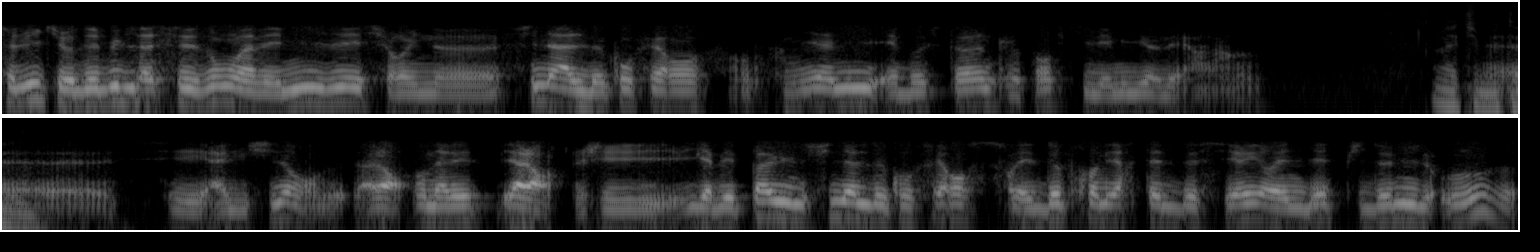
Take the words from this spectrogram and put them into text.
celui qui au début de la saison avait misé sur une finale de conférence entre Miami et Boston, je pense qu'il est millionnaire là. Ouais, tu m'étonnes. c'est hallucinant. Alors on avait, alors il n'y avait pas eu une finale de conférence sur les deux premières têtes de série en NBA depuis 2011.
